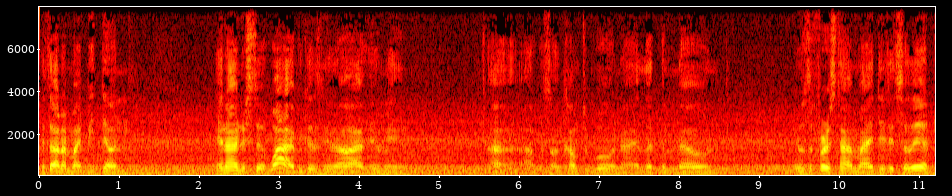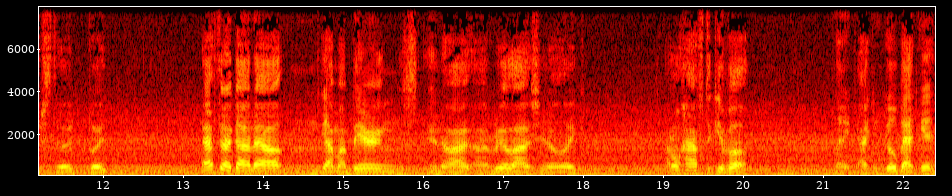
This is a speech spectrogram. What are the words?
they thought I might be done. And I understood why, because, you know, I, I mean, I, was uncomfortable, and I let them know. And it was the first time I did it, so they understood. But after I got out and got my bearings, you know, I, I realized, you know, like I don't have to give up. Like I can go back in.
